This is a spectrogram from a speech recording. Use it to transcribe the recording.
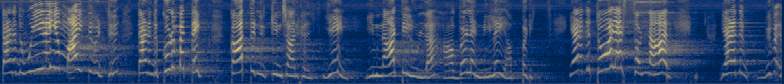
தனது உயிரையும் மாய்த்துவிட்டு தனது குடும்பத்தை காத்து நிற்கின்றார்கள். ஏன்? இந்நாட்டில் உள்ள அவல நிலை அப்படி. எனது தோழர் சொன்னார் எனது விவ-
